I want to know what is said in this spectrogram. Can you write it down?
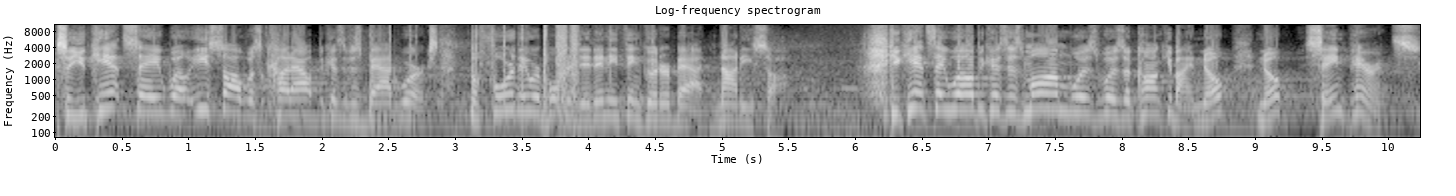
So you can't say, well, Esau was cut out because of his bad works. Before they were born and did anything good or bad, not Esau. You can't say, well, because his mom was, was a concubine. Nope, nope, same parents.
